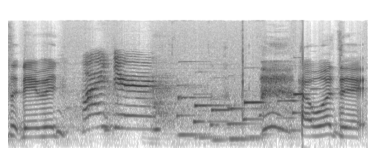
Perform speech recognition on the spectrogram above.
David, My turn. how was it?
